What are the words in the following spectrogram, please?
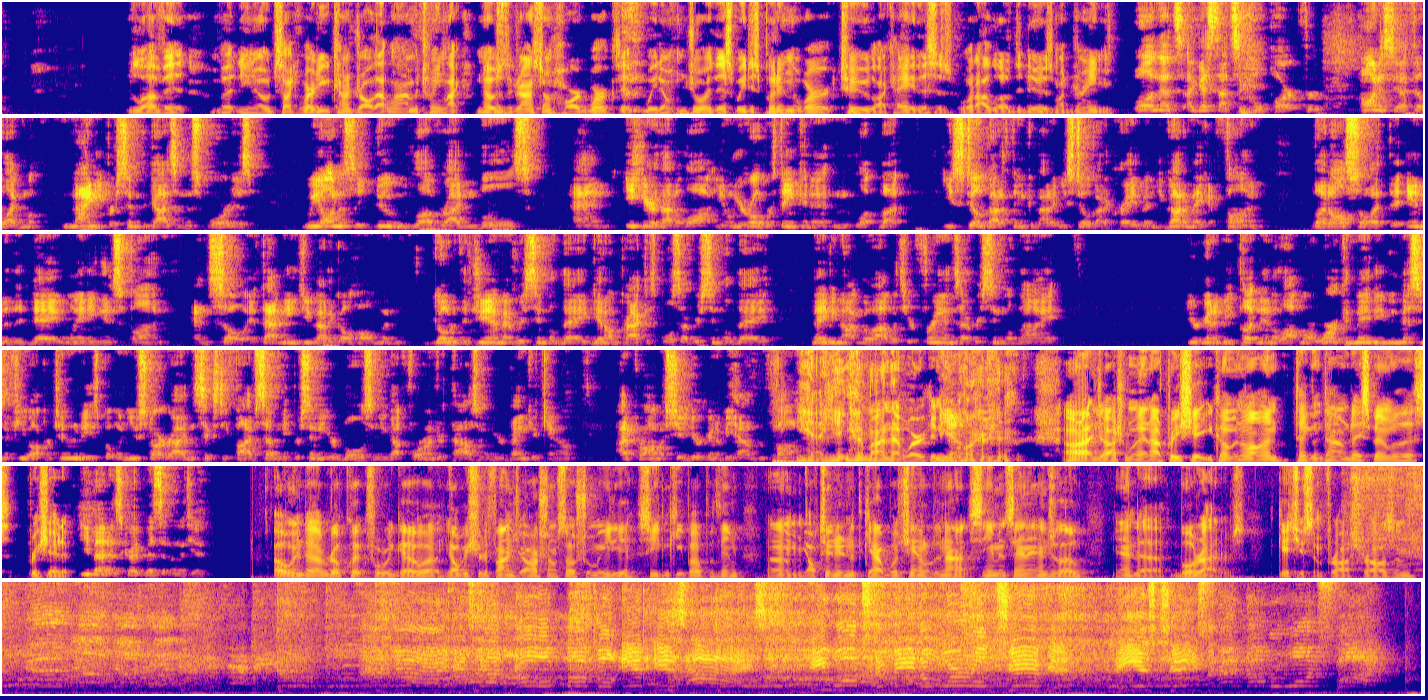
love it. But you know, it's like where do you kind of draw that line between like nose of the grindstone, hard work that we don't enjoy this, we just put in the work, to like, hey, this is what I love to do, is my dream. Well, and that's I guess that's the cool part for honestly, I feel like ninety percent of the guys in the sport is we honestly do love riding bulls, and you hear that a lot. You know, you're overthinking it, and but you still got to think about it. You still got to crave it. And you got to make it fun but also at the end of the day, winning is fun. And so if that means you got to go home and go to the gym every single day, get on practice bulls every single day, maybe not go out with your friends every single night, you're going to be putting in a lot more work and maybe be missing a few opportunities. But when you start riding 65, 70% of your bulls and you got 400,000 in your bank account, I promise you, you're going to be having fun. Yeah, you ain't going to mind that work anymore. Yeah. All right, Josh, man, I appreciate you coming on, taking the time today, spend with us. Appreciate it. You bet. It's great visiting with you. Oh, and uh, real quick before we go, uh, y'all be sure to find Josh on social media so you can keep up with him. Um, y'all tune into the Cowboy Channel tonight, see him in San Angelo, and uh, Bull Riders. Get you some frost rosin.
